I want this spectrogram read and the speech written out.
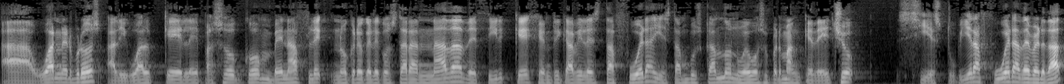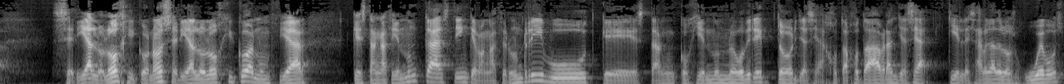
a Warner Bros., al igual que le pasó con Ben Affleck, no creo que le costara nada decir que Henry Cavill está fuera y están buscando nuevo Superman, que de hecho, si estuviera fuera de verdad, sería lo lógico, ¿no? Sería lo lógico anunciar que están haciendo un casting, que van a hacer un reboot, que están cogiendo un nuevo director, ya sea JJ Abrams, ya sea quien le salga de los huevos,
